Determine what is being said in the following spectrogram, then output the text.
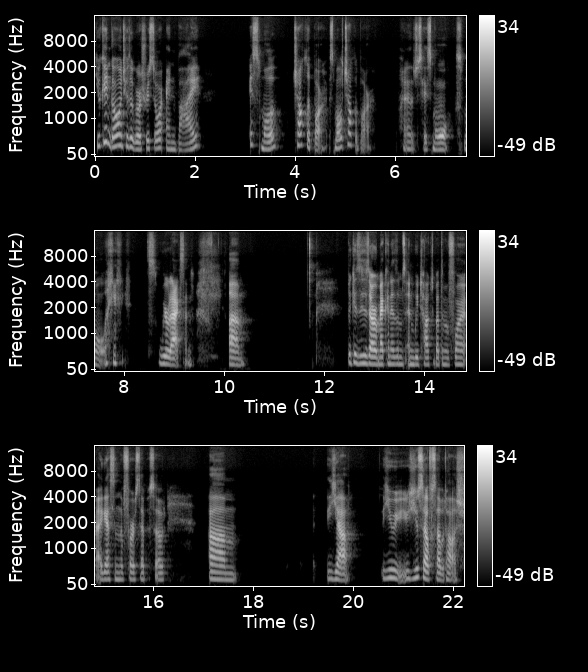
you can go into the grocery store and buy a small chocolate bar, a small chocolate bar. I just say small, small. it's weird accent. Um, because these are mechanisms, and we talked about them before. I guess in the first episode. Um, yeah, you you self sabotage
